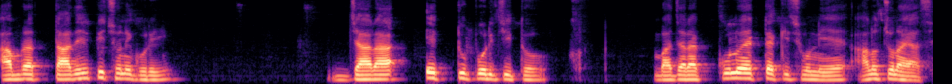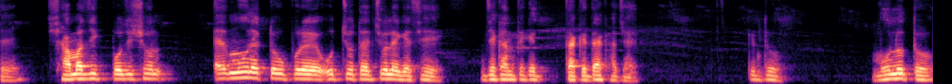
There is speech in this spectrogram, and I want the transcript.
আমরা তাদের পিছনে ঘুরি যারা একটু পরিচিত বা যারা কোনো একটা কিছু নিয়ে আলোচনায় আছে, সামাজিক পজিশন এমন একটা উপরে উচ্চতায় চলে গেছে, যেখান থেকে তাকে দেখা যায়। কিন্তু মূলত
